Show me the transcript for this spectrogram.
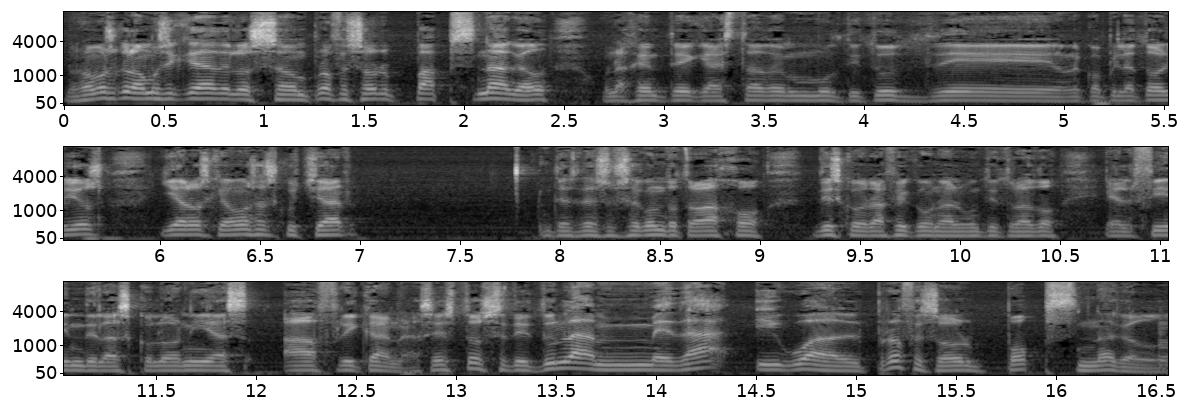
Nos vamos con la música de los um, profesor Pap Snuggle, una gente que ha estado en multitud de recopilatorios y a los que vamos a escuchar desde su segundo trabajo discográfico, un álbum titulado El fin de las colonias africanas. Esto se titula Me da igual, profesor Pop Snuggle.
